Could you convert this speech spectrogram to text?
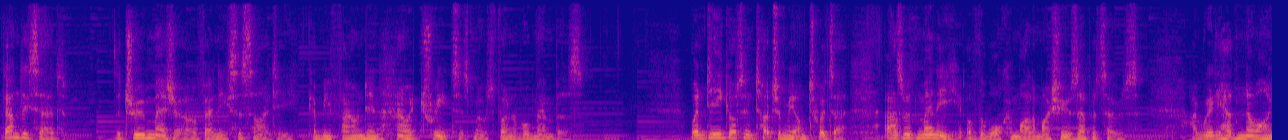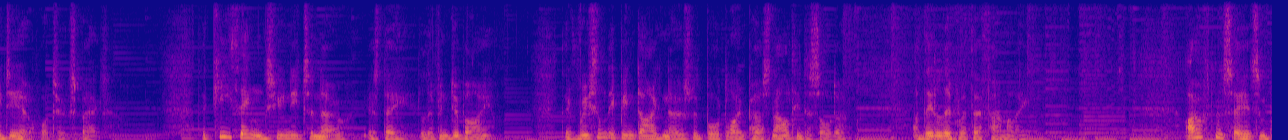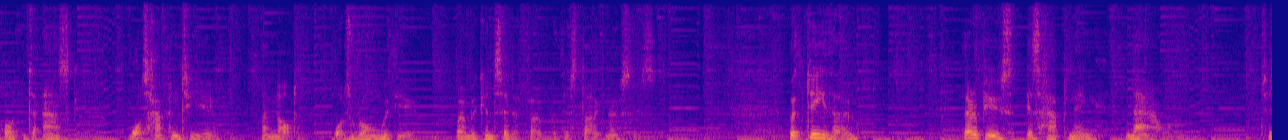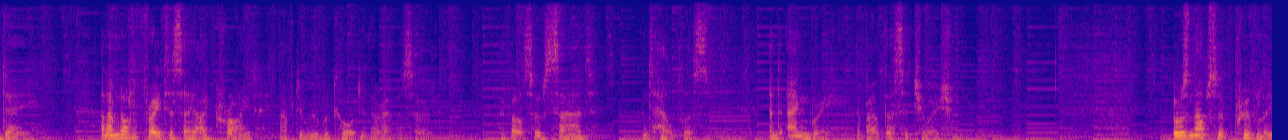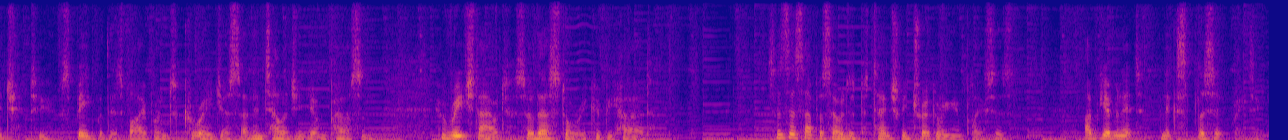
Gandhi said, The true measure of any society can be found in how it treats its most vulnerable members. When Dee got in touch with me on Twitter, as with many of the Walk a Mile in My Shoes episodes, I really had no idea what to expect. The key things you need to know is they live in Dubai, they've recently been diagnosed with borderline personality disorder, and they live with their family. I often say it's important to ask what's happened to you and not what's wrong with you when we consider folk with this diagnosis. With Dee though, their abuse is happening now, today, and I'm not afraid to say I cried after we recorded their episode. I felt so sad and helpless and angry about their situation. It was an absolute privilege to speak with this vibrant, courageous, and intelligent young person who reached out so their story could be heard. Since this episode is potentially triggering in places, I've given it an explicit rating.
